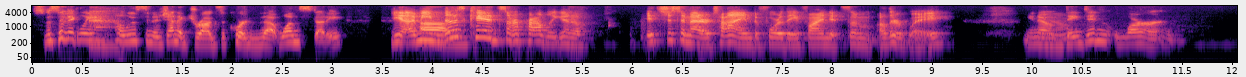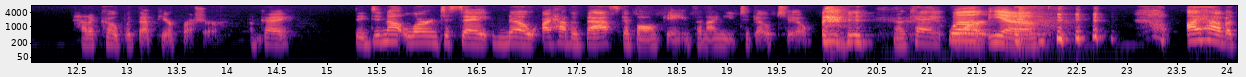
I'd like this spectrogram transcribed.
specifically hallucinogenic drugs, according to that one study. Yeah, I mean, those Um, kids are probably gonna. It's just a matter of time before they find it some other way. You know, Yeah. they didn't learn how to cope with that peer pressure. Okay. They did not learn to say, no, I have a basketball game that I need to go to. Okay. well, Or, yeah, I have a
